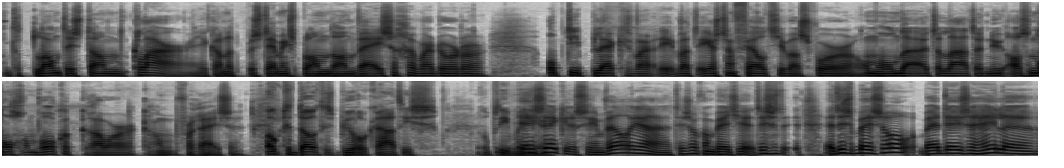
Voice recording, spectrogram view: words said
dat land is dan klaar. Je kan het bestemmingsplan dan wijzigen, waardoor er op die plek, waar, wat eerst een veldje was voor, om honden uit te laten, nu alsnog een wolkenkrauwer kan verrijzen. Ook de dood is bureaucratisch op die manier. In zekere zin wel, ja. Het is ook een beetje. Het is, het is bij, zo, bij deze hele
